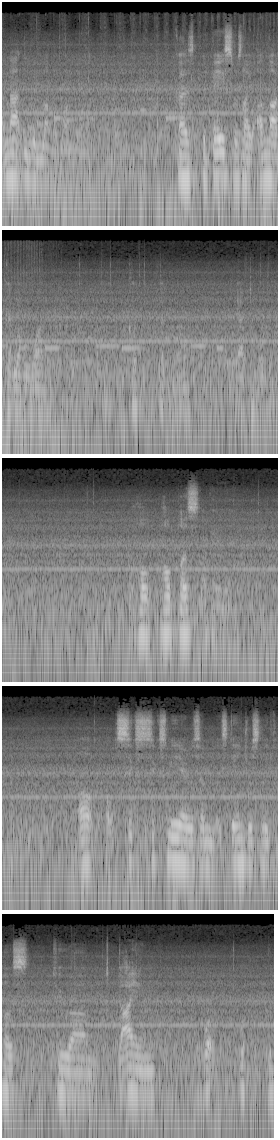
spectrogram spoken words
I'm not even level one yet. Cause the base was like unlocked at level one. Click, click, no. Have to hold it. Hold, hold plus. Okay. Yeah. Oh, oh, six six meters. Um, it's dangerously close to um dying. What? What? what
